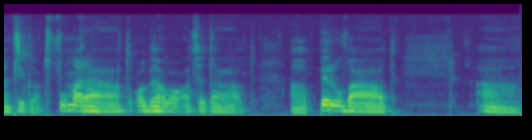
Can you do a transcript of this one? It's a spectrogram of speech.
například fumarát, oxaloacetát, a pyruvát a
